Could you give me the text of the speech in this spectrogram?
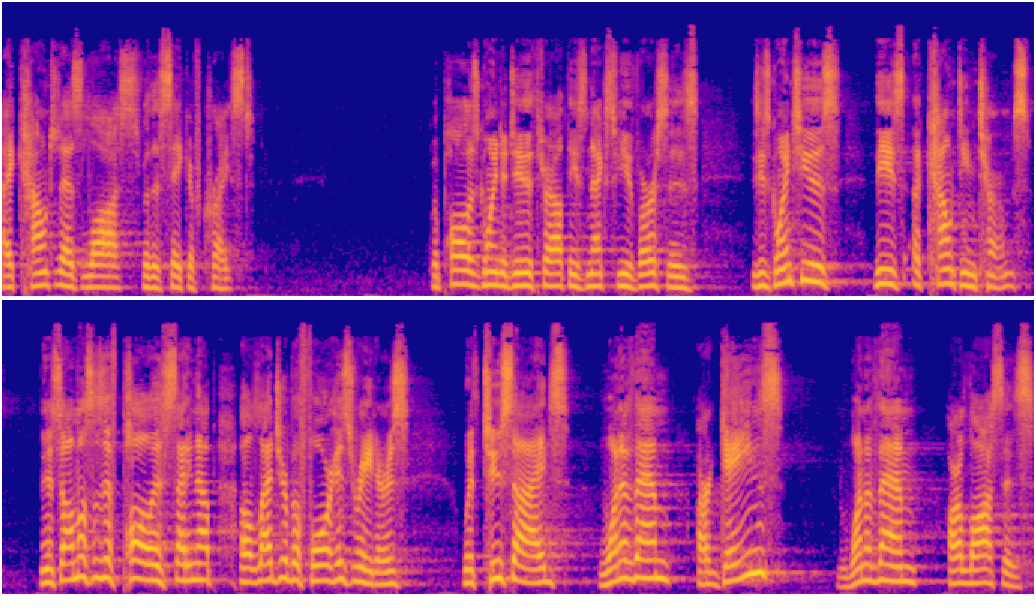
I counted as loss for the sake of Christ. What Paul is going to do throughout these next few verses is he's going to use these accounting terms. And it's almost as if Paul is setting up a ledger before his readers with two sides. One of them are gains, and one of them are losses.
